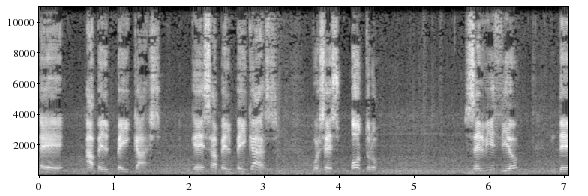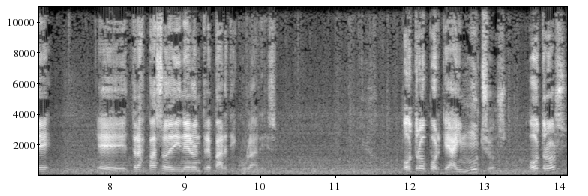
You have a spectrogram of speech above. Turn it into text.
eh, Apple Pay Cash. ¿Qué es Apple Pay Cash? Pues es otro servicio de traspaso de dinero entre particulares. Otro porque hay muchos. Otros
